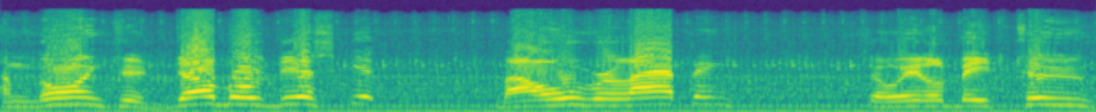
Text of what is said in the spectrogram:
I'm going to double disc it by overlapping so it'll be two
